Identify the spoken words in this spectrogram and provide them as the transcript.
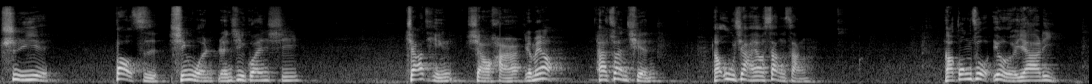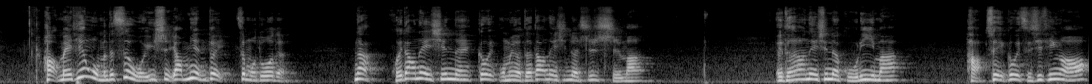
事业、报纸、新闻、人际关系、家庭、小孩有没有？还要赚钱，然后物价还要上涨，然后工作又有压力。好，每天我们的自我意识要面对这么多的，那回到内心呢？各位，我们有得到内心的支持吗？有得到内心的鼓励吗？好，所以各位仔细听哦。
